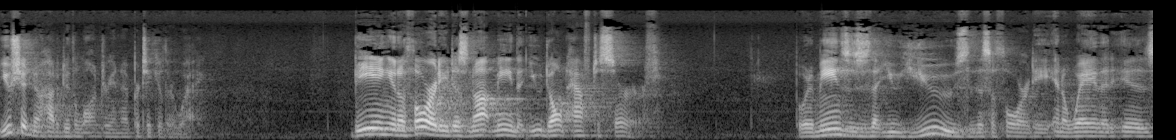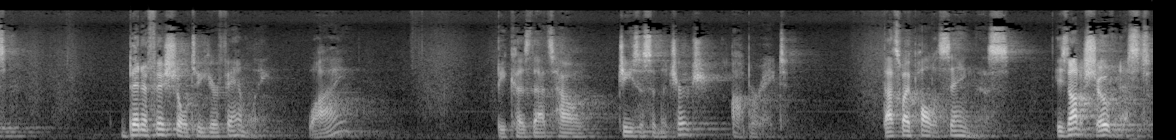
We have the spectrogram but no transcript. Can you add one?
you should know how to do the laundry in a particular way. Being in authority does not mean that you don't have to serve. But what it means is that you use this authority in a way that is beneficial to your family. Why? Because that's how Jesus and the church operate. That's why Paul is saying this. He's not a chauvinist,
